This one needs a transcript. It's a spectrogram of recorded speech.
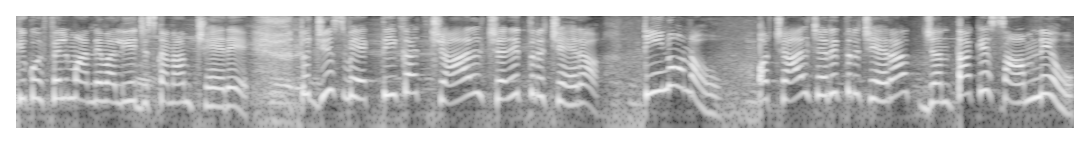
कि कोई फ़िल्म आने वाली है जिसका नाम चेहरे। है तो जिस व्यक्ति का चाल चरित्र चेहरा तीनों ना हो और चाल चरित्र चेहरा जनता के सामने हो,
